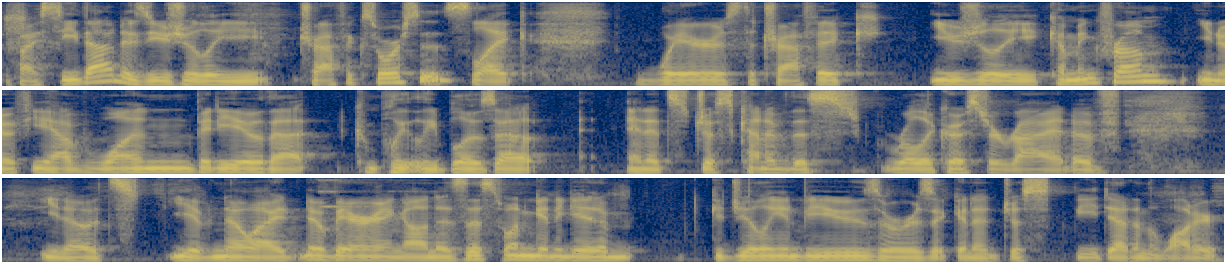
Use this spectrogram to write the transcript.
if I see that, is usually traffic sources. Like, where is the traffic usually coming from? You know, if you have one video that completely blows up, and it's just kind of this roller coaster ride of, you know, it's you have no no bearing on is this one going to get a gajillion views or is it going to just be dead in the water?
